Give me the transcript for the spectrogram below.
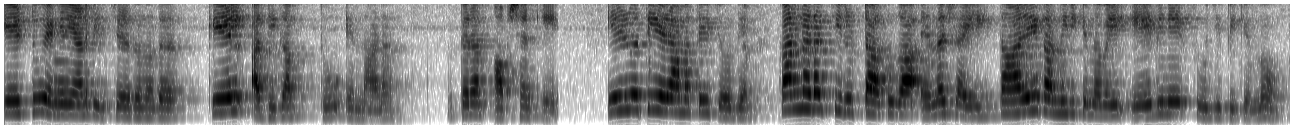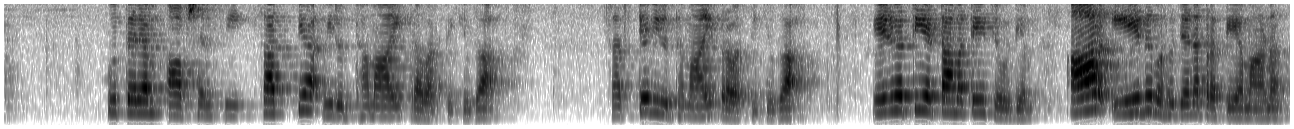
കേട്ടു എങ്ങനെയാണ് പിരിച്ചെഴുതുന്നത്? കേൾ അധികം തു എന്നാണ്. ഉത്തരം ഓപ്ഷൻ എ. എഴുപത്തിയേഴാമത്തെ ചോദ്യം. കണ്ണടച്ചിരുട്ടാക്കുക എന്ന ശൈലി താഴെ തന്നിരിക്കുന്നവയിൽ ഏതിനെ സൂചിപ്പിക്കുന്നു? ഉത്തരം ഓപ്ഷൻ സി. സത്യവിരുദ്ധമായി പ്രവർത്തിക്കുക. സത്യവിരുദ്ധമായി പ്രവർത്തിക്കുക. എഴുപത്തിയെട്ടാമത്തെ ചോദ്യം. ആർ ഏത് ബഹുജന പ്രത്യയമാണ്?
